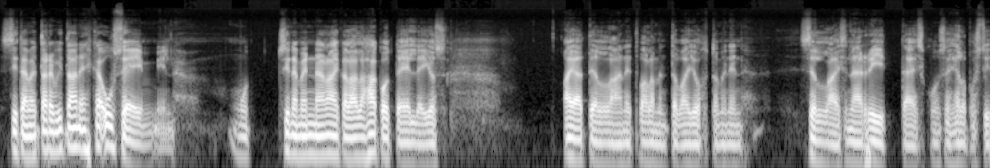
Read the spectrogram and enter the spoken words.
sitä me tarvitaan ehkä useimmin, mutta siinä mennään aika lailla hakoteille, jos – ajatellaan, että valmentava johtaminen sellaisena riittäisi, kun se helposti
